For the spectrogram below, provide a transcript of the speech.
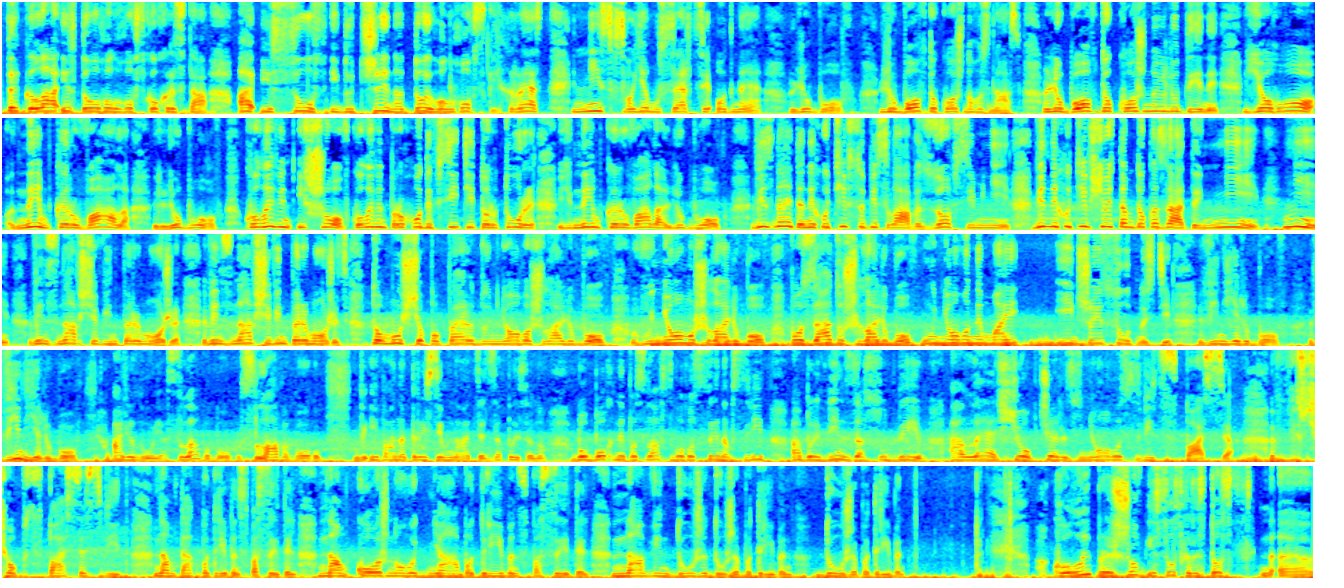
текла із того Голговського Христа. А Ісус, ідучи на той Голговський хрест, ніс в своєму серці одне любов. Любов до кожного з нас, любов до кожної людини. Його ним керувала любов. Коли він ішов, коли він проходив всі ті тортури, ним керувала любов. Він, знаєте, не хотів собі слави, зовсім ні. Він не хотів щось там доказати. Ні, ні. Він знав, що він переможе. Він знав, що він переможець, тому що попереду нього йшла любов. В ньому йшла любов, позаду йшла любов. У нього немає іншої сутності. Він є любов. Він є любов. Алілуя! Слава Богу! Слава Богу! В Івана 3,17 записано: бо Бог не послав свого сина в світ, аби він засудив, але щоб через нього світ спасся. Щоб спасся світ. Нам так потрібен Спаситель. Нам кожного дня потрібен Спаситель. Нам він дуже дуже потрібен. Дуже потрібен. А Коли прийшов Ісус Христос е,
